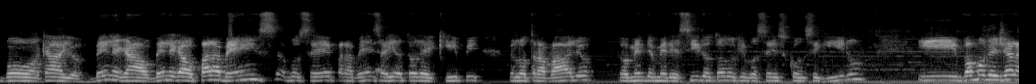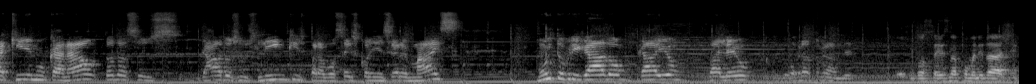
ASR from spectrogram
Boa, Caio. Bem legal, bem legal. Parabéns a você, parabéns aí a toda a equipe pelo trabalho. Realmente merecido tudo o que vocês conseguiram. E vamos deixar aqui no canal todos os dados, os links para vocês conhecerem mais. Muito obrigado, Caio. Valeu. Um abraço grande. Vejo vocês na comunidade.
